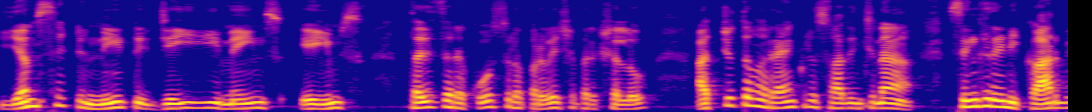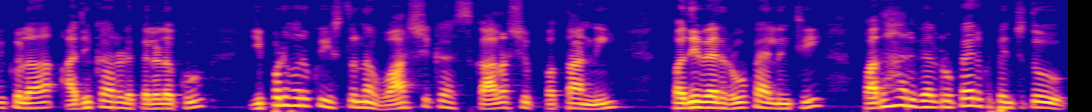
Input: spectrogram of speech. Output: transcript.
EAMCET NEET JEE mains AIIMS తదితర కోర్సుల ప్రవేశ పరీక్షల్లో అత్యుత్తమ ర్యాంకులు సాధించిన సింగరేణి కార్మికుల అధికారుల పిల్లలకు ఇప్పటివరకు ఇస్తున్న వార్షిక స్కాలర్షిప్ మొత్తాన్ని పదివేల రూపాయల నుంచి పదహారు వేల రూపాయలకు పెంచుతూ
